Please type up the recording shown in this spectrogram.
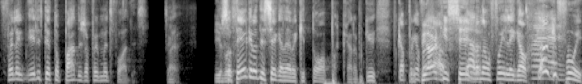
foi, le- ele ter topado já foi muito foda. assim? E eu só você? tenho a agradecer a galera que topa, cara, porque ficar O pior que seja. Cara, não foi legal. Claro que É. foi.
